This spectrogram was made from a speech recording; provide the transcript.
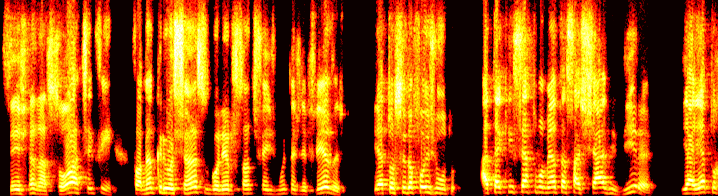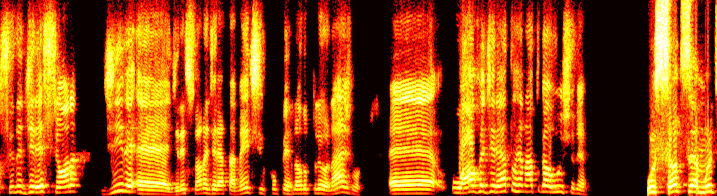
seja na sorte, enfim. O Flamengo criou chances, o goleiro Santos fez muitas defesas e a torcida foi junto. Até que em certo momento essa chave vira e aí a torcida direciona, dire, é, direciona diretamente, com perdão do pleonasmo, é, o alvo é direto o Renato Gaúcho, né? O Santos é muito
